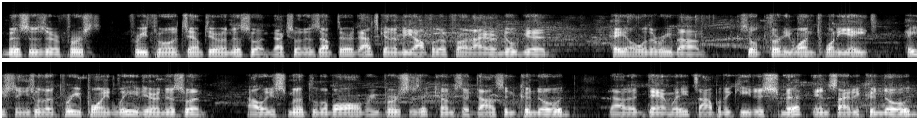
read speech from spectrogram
Misses her first free throw attempt here in this one. Next one is up there. That's going to be off of the front iron. No good. Hale with a rebound. Still 31 28. Hastings with a three point lead here in this one. Allie Smith with the ball, reverses it, comes to Dawson Canode. Now to Danley, top of the key to Schmidt, inside to Canode.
